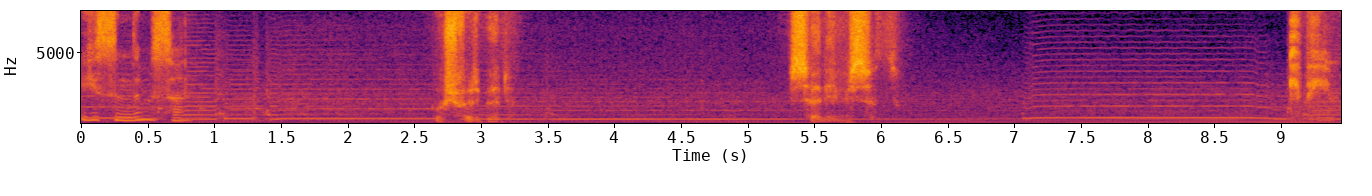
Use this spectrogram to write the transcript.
İyisin değil mi sen? Boş ver beni. Sen iyi misin? Gibiyim.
